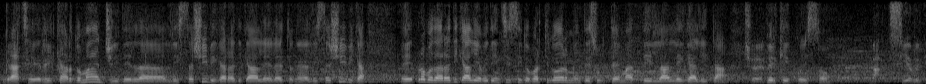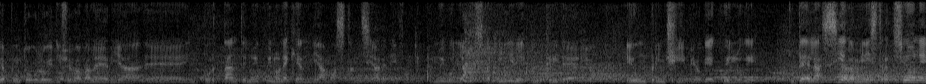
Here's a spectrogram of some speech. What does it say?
Grazie. Riccardo Maggi della lista civica, radicale eletto nella lista civica. Eh, proprio da radicali avete insistito particolarmente sul tema della legalità. Certo. Perché questo? Ma sia perché appunto quello che diceva Valeria è importante, noi qui non è che andiamo a stanziare dei fondi più, noi vogliamo stabilire un criterio e un principio che è quello che tutela sia l'amministrazione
